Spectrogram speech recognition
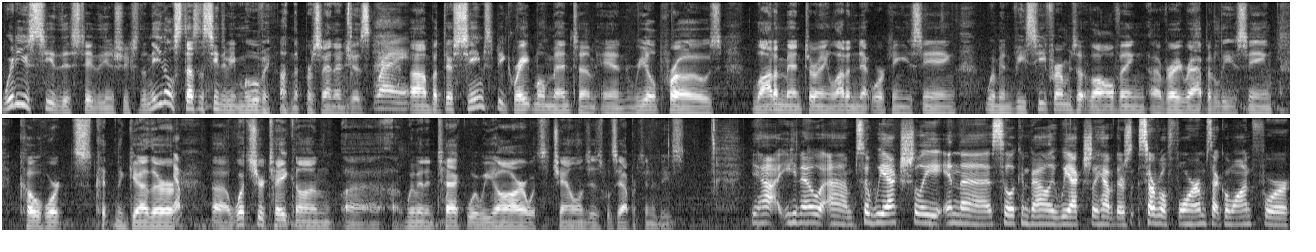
Where do you see the state of the industry? Because the needles doesn't seem to be moving on the percentages. Right. Um, but there seems to be great momentum in real pros, a lot of mentoring, a lot of networking. You're seeing women VC firms evolving uh, very rapidly. You're seeing cohorts getting together. Yep. Uh, what's your take on uh, uh, women in tech, where we are, what's the challenges, what's the opportunities? Yeah, you know, um, so we actually, in the Silicon Valley, we actually have, there's several forums that go on for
